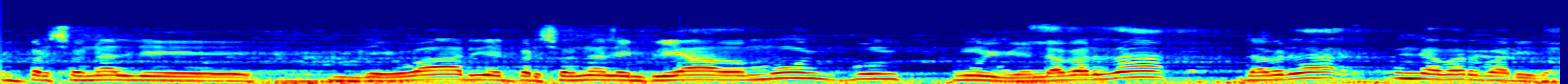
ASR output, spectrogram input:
el personal de, de guardia, el personal empleado, muy, muy, muy bien. La verdad, la verdad, una barbaridad.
